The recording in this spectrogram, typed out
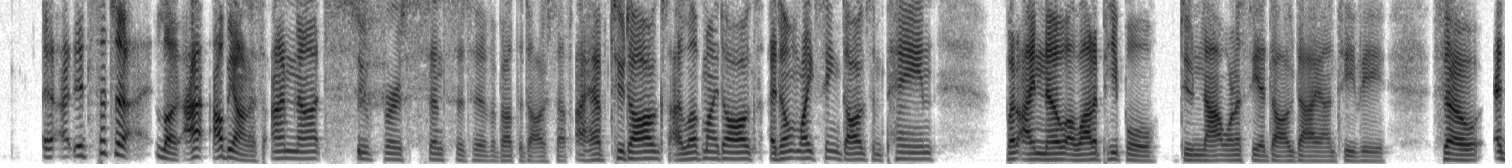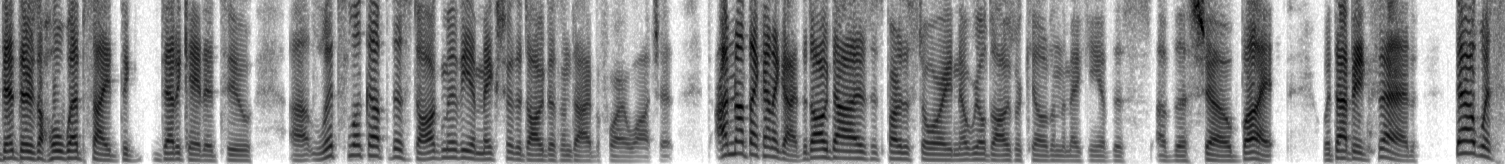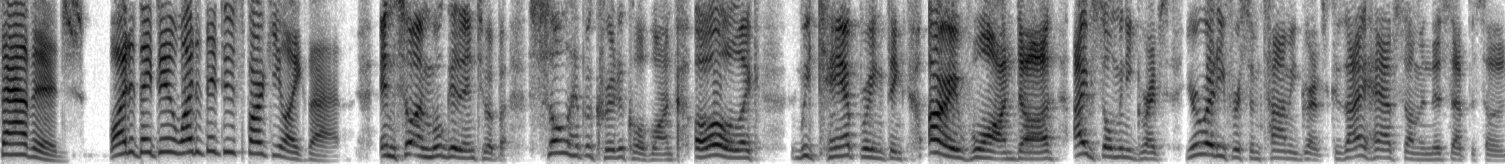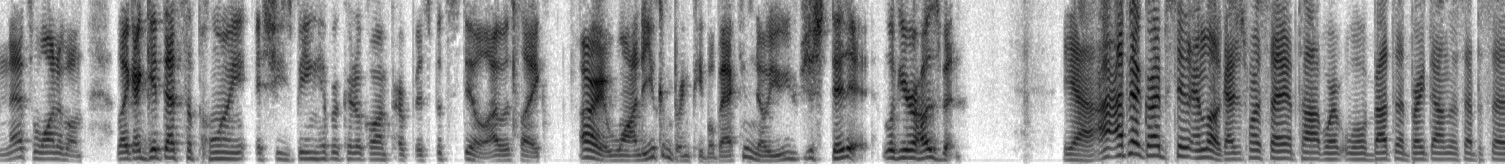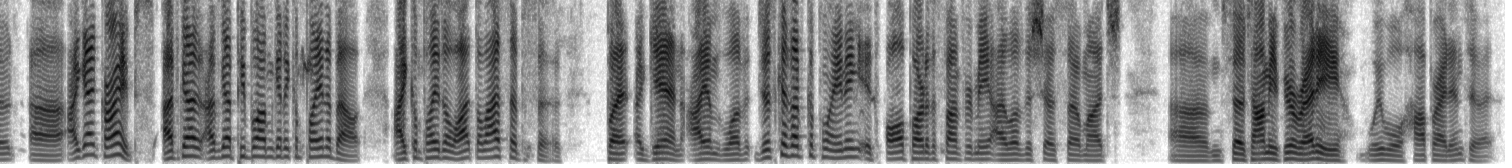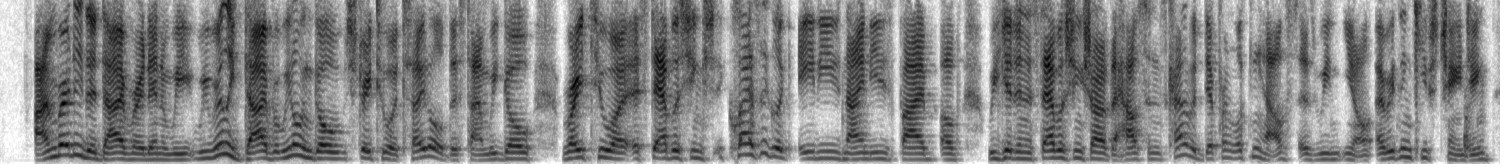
uh, it's such a look. I, will be honest. I'm not super sensitive about the dog stuff. I have two dogs. I love my dogs. I don't like seeing dogs in pain but I know a lot of people do not want to see a dog die on TV. So th- there's a whole website de- dedicated to uh, let's look up this dog movie and make sure the dog doesn't die before I watch it. I'm not that kind of guy. The dog dies; it's part of the story. No real dogs were killed in the making of this of this show. But with that being said, that was savage. Why did they do? Why did they do Sparky like that? And so, and we'll get into it, but so hypocritical, Vaughn. Oh, like we can't bring things. All right, Wanda. I have so many gripes. You're ready for some Tommy gripes because I have some in this episode, and that's one of them. Like, I get that's the point. Is she's being hypocritical on purpose, but still, I was like, all right, Wanda, you can bring people back. You know, you, you just did it. Look at your husband. Yeah, I, have got gripes too. And look, I just want to say up top, we're, we're about to break down this episode. Uh, I got gripes. I've got I've got people I'm going to complain about. I complained a lot the last episode, but again, I am loving just because I'm complaining. It's all part of the fun for me. I love the show so much. Um, so Tommy, if you're ready, we will hop right into it. I'm ready to dive right in, and we we really dive, but we don't go straight to a title this time. We go right to a establishing classic like 80s 90s vibe of we get an establishing shot of the house, and it's kind of a different looking house as we you know everything keeps changing,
